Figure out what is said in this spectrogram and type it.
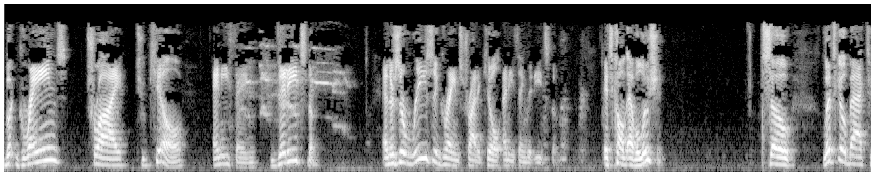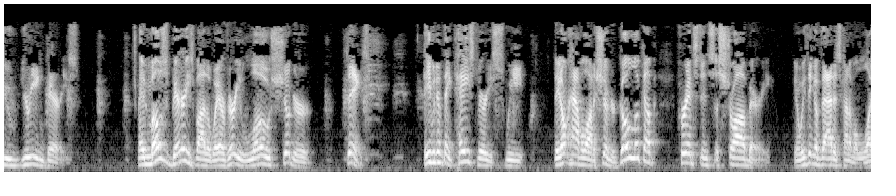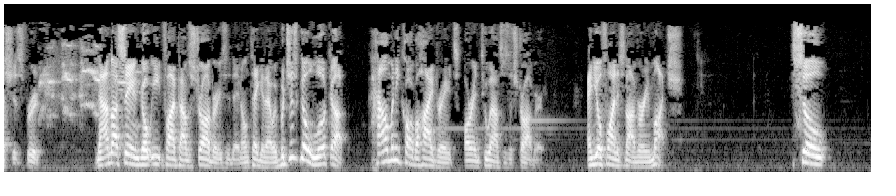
But grains try to kill anything that eats them. And there's a reason grains try to kill anything that eats them. It's called evolution. So let's go back to you're eating berries. And most berries, by the way, are very low sugar things. Even if they taste very sweet, they don't have a lot of sugar. Go look up, for instance, a strawberry. You know, we think of that as kind of a luscious fruit. Now, I'm not saying go eat five pounds of strawberries a day. Don't take it that way. But just go look up how many carbohydrates are in two ounces of strawberry. And you'll find it's not very much. So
